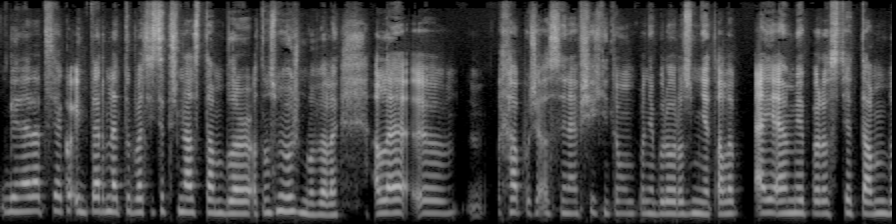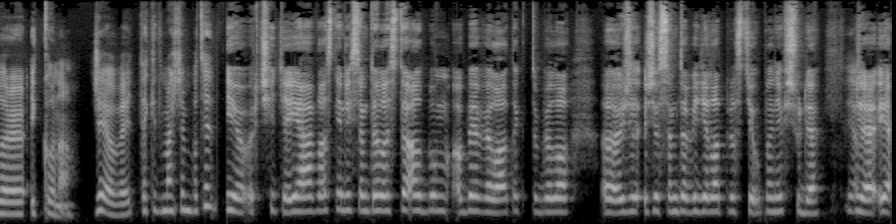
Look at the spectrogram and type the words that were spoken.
generaci jako internetu 2013 Tumblr, o tom jsme už mluvili, ale uh, chápu, že asi ne všichni tomu úplně budou rozumět, ale AM je prostě Tumblr ikona, že jo, viď? Taky máš ten pocit? Jo, určitě. Já vlastně, když jsem tohle album objevila, tak to bylo, uh, že, že jsem to viděla prostě úplně všude. Jo. Že já,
